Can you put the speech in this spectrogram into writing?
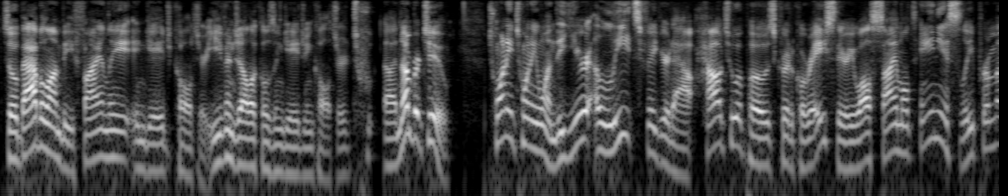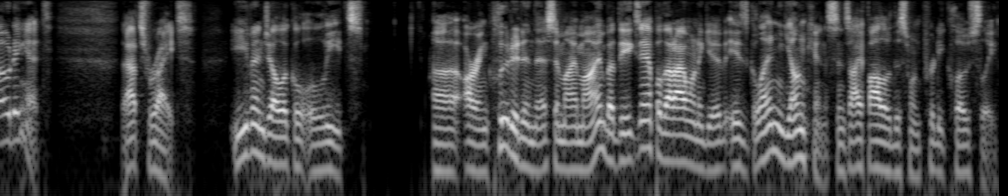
so Babylon Bee finally engaged culture. Evangelicals engaging culture. Uh, number two, 2021, the year elites figured out how to oppose critical race theory while simultaneously promoting it. That's right. Evangelical elites uh, are included in this in my mind, but the example that I want to give is Glenn Youngkin, since I followed this one pretty closely.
